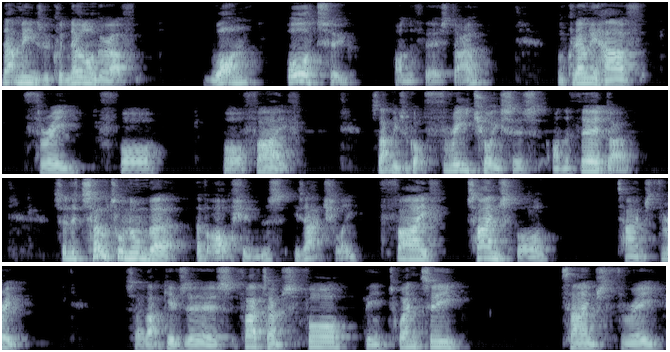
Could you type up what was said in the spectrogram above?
that means we could no longer have one or two on the first dial. We could only have three, four, or five. So that means we've got three choices on the third dial. So the total number of options is actually five times four times three. So that gives us five times four being 20, times 3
